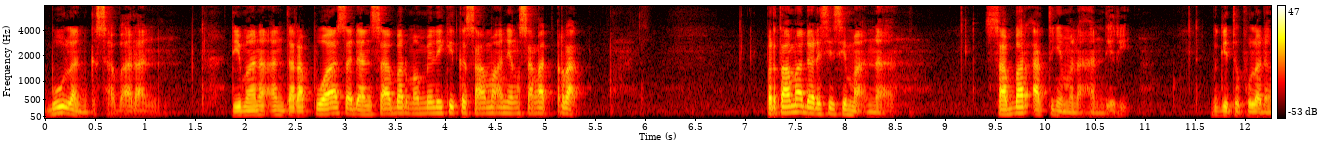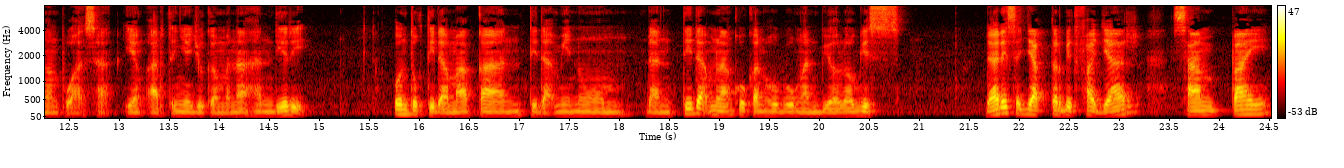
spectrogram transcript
bulan kesabaran, di mana antara puasa dan sabar memiliki kesamaan yang sangat erat. Pertama dari sisi makna, sabar artinya menahan diri. Begitu pula dengan puasa yang artinya juga menahan diri untuk tidak makan, tidak minum, dan tidak melakukan hubungan biologis dari sejak terbit fajar sampai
